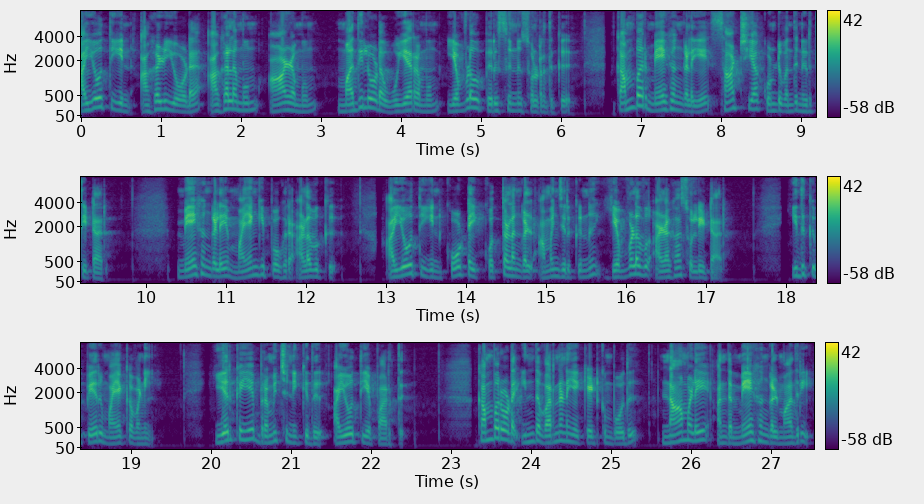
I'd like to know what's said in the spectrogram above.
அயோத்தியின் அகழியோட அகலமும் ஆழமும் மதிலோட உயரமும் எவ்வளவு பெருசுன்னு சொல்கிறதுக்கு கம்பர் மேகங்களையே சாட்சியாக கொண்டு வந்து நிறுத்திட்டார். மேகங்களே மயங்கி போகிற அளவுக்கு அயோத்தியின் கோட்டை கொத்தளங்கள் அமைஞ்சிருக்குன்னு எவ்வளவு அழகாக சொல்லிட்டார். இதுக்கு பேர் மயக்கவணி. இயற்கையே பிரமிச்சு நிற்குது அயோத்தியை பார்த்து. கம்பரோட இந்த வர்ணனையை கேட்கும்போது நாமளே அந்த மேகங்கள் மாதிரி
